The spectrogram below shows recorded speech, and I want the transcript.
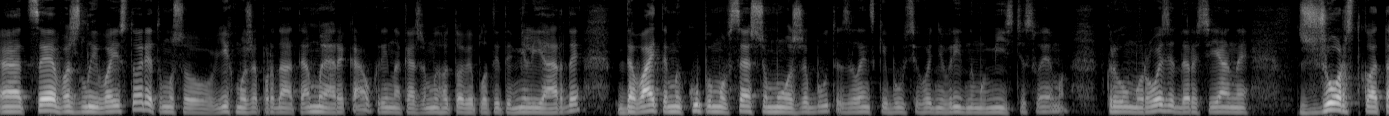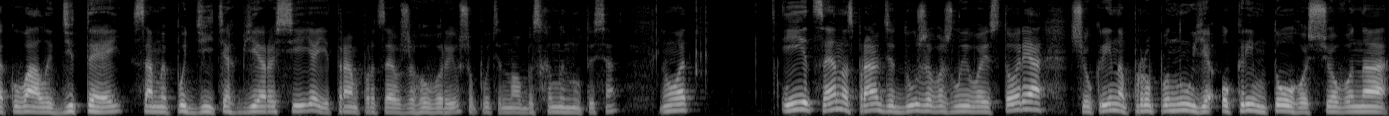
Е, Це важлива історія, тому що їх може продати Америка. Україна каже, ми готові платити мільярди. Давайте ми купимо все, що може бути. Зеленський був сьогодні в рідному місті своєму, в Кривому Розі, де росіяни жорстко атакували дітей. Саме по дітях б'є Росія. І Трамп про це вже говорив, що Путін мав би схаменутися. От. І це насправді дуже важлива історія, що Україна пропонує, окрім того, що вона.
